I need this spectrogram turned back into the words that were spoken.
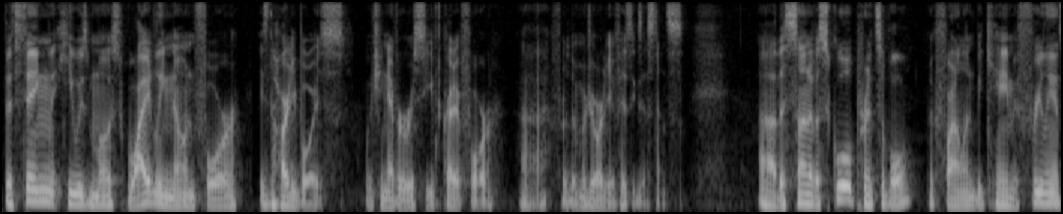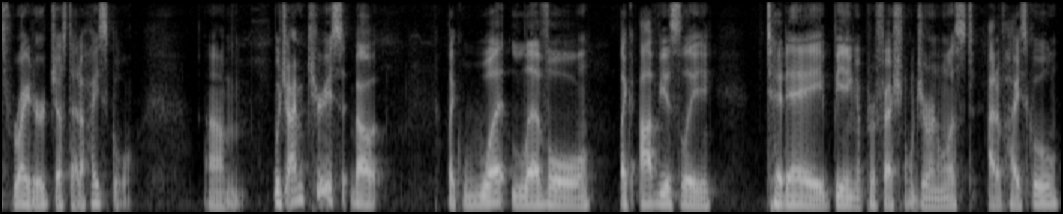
the thing that he was most widely known for is the Hardy Boys, which he never received credit for uh, for the majority of his existence. Uh, the son of a school principal, McFarlane became a freelance writer just out of high school, um, which I'm curious about like what level like obviously today being a professional journalist out of high school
